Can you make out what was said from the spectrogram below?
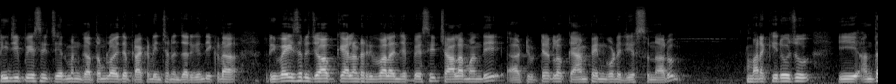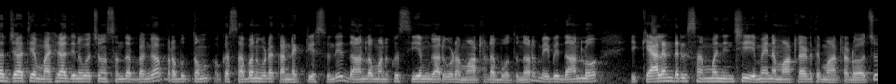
టీజీపీఎస్సీ చైర్మన్ గతంలో అయితే ప్రకటించడం జరిగింది. ఇక్కడ రివైజర్ జాబ్ క్యాలెండర్ ఇవ్వాలని చెప్పేసి చాలామంది ఆ, ట్విట్టర్లో క్యాంపెయిన్ కూడా చేస్తున్నారు. మనకి ఈరోజు ఈ అంతర్జాతీయ మహిళా దినోత్సవం సందర్భంగా ప్రభుత్వం ఒక సభను కూడా కండక్ట్ చేస్తుంది. దానిలో మనకు సీఎం గారు కూడా మాట్లాడబోతున్నారు. మేబీ దానిలో ఈ క్యాలెండర్కి సంబంధించి ఏమైనా మాట్లాడితే మాట్లాడవచ్చు.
